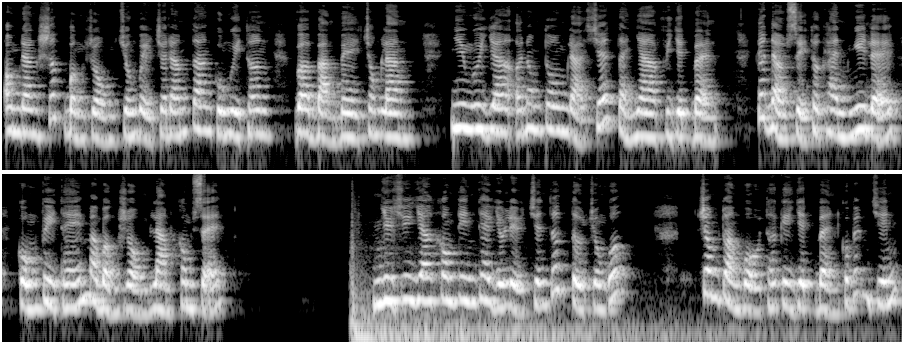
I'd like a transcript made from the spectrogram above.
ông đang rất bận rộn chuẩn bị cho đám tang của người thân và bạn bè trong làng. Nhiều người già ở nông thôn đã chết tại nhà vì dịch bệnh. Các đạo sĩ thực hành nghi lễ cũng vì thế mà bận rộn làm không xuể. Nhiều chuyên gia không tin theo dữ liệu chính thức từ Trung Quốc. Trong toàn bộ thời kỳ dịch bệnh COVID-19,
